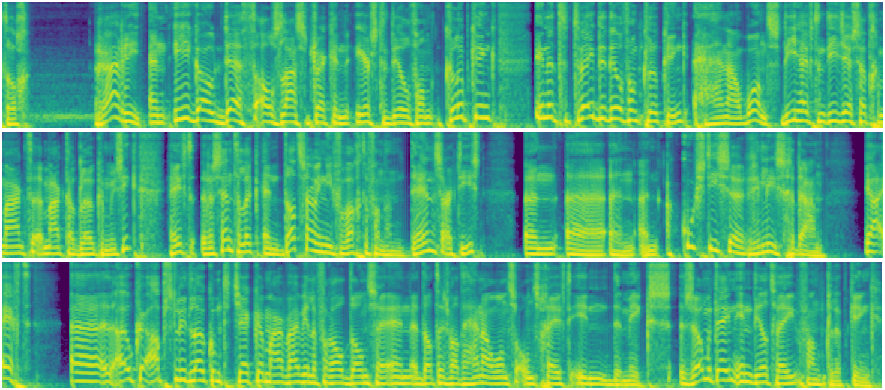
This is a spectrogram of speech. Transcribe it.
Toch? Rari en Ego Death als laatste track in het eerste deel van Club Kink. In het tweede deel van Club Kink, Hannah Wants. Die heeft een DJ-set gemaakt, eh, maakt ook leuke muziek. Heeft recentelijk, en dat zou je niet verwachten van een danceartiest... Een, eh, een, een akoestische release gedaan. Ja, echt. Eh, ook absoluut leuk om te checken, maar wij willen vooral dansen. En dat is wat Hannah Wants ons geeft in de mix. Zometeen in deel 2 van Club Kink.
